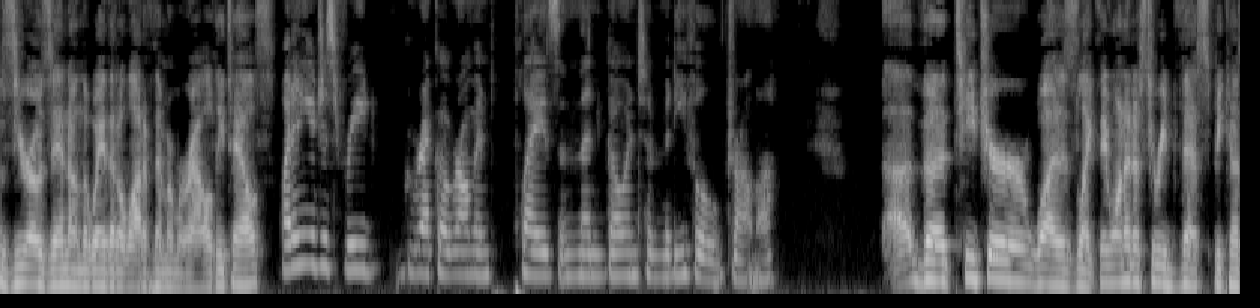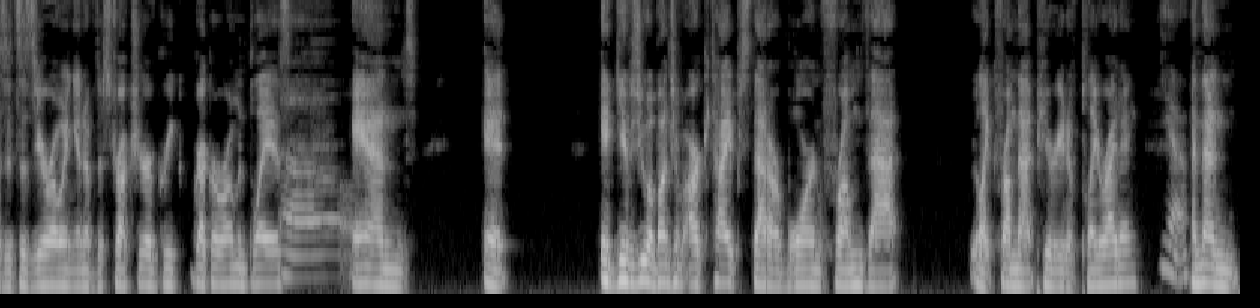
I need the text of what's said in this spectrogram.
zeroes in on the way that a lot of them are morality tales. Why didn't you just read Greco-Roman plays and then go into medieval drama? uh, the teacher was like they wanted us to read this because it's a zeroing in of the structure of Greek Greco-Roman plays Oh. and it it gives you a bunch of archetypes that are born from that like from that period of playwriting yeah. and then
